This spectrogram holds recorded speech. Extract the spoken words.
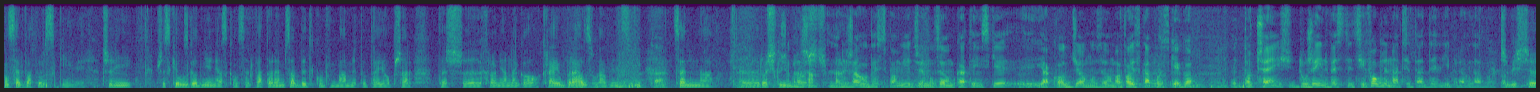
konserwatorskimi, czyli wszystkie uzgodnienia z konserwatorem zabytków. Mamy tutaj obszar też e, chronionego krajobrazu, a więc Tak. cenna e, roślinność. Przepraszam, należałoby wspomnieć, że Muzeum Katyńskie y, jako oddział Muzeum Wojska Polskiego to część dużej inwestycji w ogóle na Cytadeli, prawda? To Oczywiście e,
